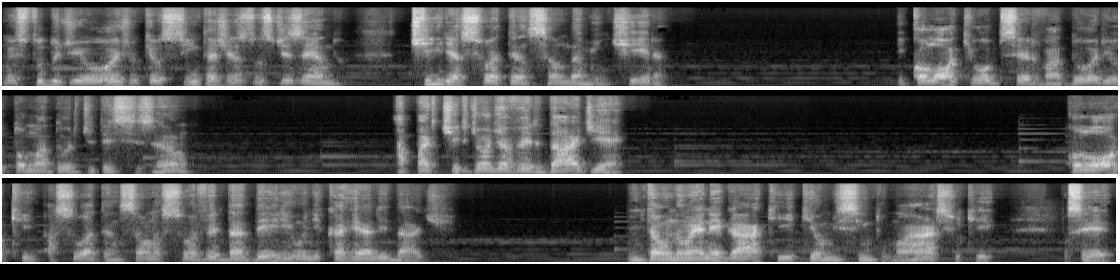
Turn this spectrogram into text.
No estudo de hoje, o que eu sinto é Jesus dizendo: tire a sua atenção da mentira e coloque o observador e o tomador de decisão a partir de onde a verdade é. Coloque a sua atenção na sua verdadeira e única realidade. Então, não é negar aqui que eu me sinto Márcio, que você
